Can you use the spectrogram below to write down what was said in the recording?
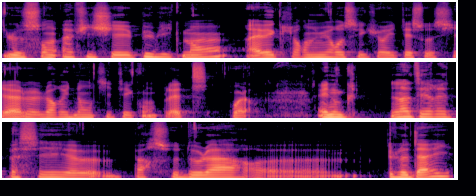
le sont affichés publiquement avec leur numéro de sécurité sociale, leur identité complète. Voilà. Et donc l'intérêt de passer euh, par ce dollar, euh, le DAI,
